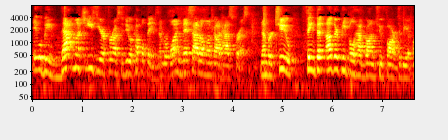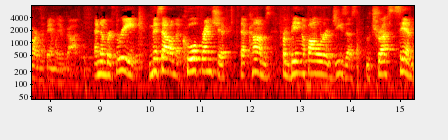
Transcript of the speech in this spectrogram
it will be that much easier for us to do a couple things. Number one, miss out on what God has for us. Number two, think that other people have gone too far to be a part of the family of God. And number three, miss out on the cool friendship that comes from being a follower of Jesus who trusts Him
